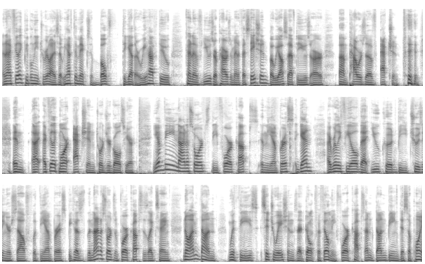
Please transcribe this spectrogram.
and I feel like people need to realize that we have to mix both together. We have to kind of use our powers of manifestation, but we also have to use our um, powers of action. and I, I, feel like more action towards your goals here. You have the Nine of Swords, the Four Cups, and the Empress. Again, I really feel that you could be choosing yourself with the Empress because the Nine of Swords and Four Cups is like saying, no, I'm done with these situations that don't fulfill me. Four Cups, I'm done being disappointed.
